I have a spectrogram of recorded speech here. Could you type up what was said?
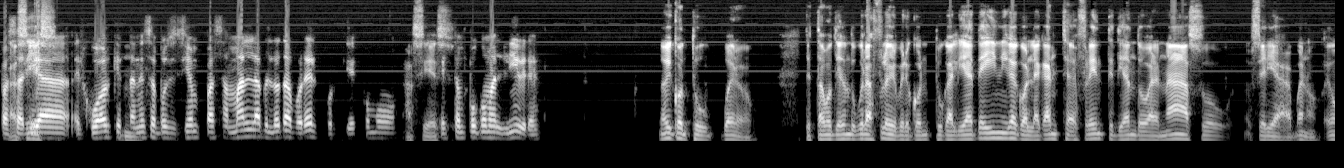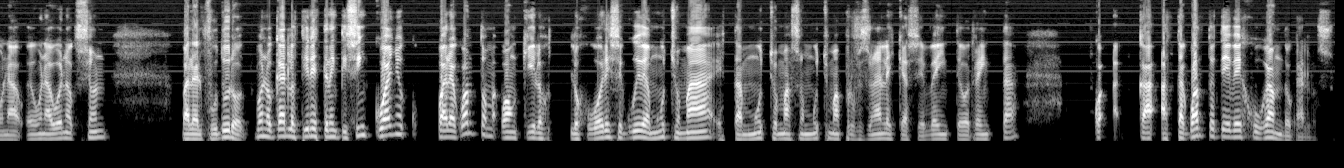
pasaría, el jugador que está en esa posición pasa más la pelota por él, porque es como, Así es. está un poco más libre. ¿no? Y con tu, bueno, te estamos tirando pura flores, pero con tu calidad técnica, con la cancha de frente, tirando balanazo, sería, bueno, es una, es una buena opción para el futuro. Bueno, Carlos, tienes 35 años, ¿para cuánto, ma- aunque los, jugadores se cuidan mucho más, están mucho más, son mucho más profesionales que hace 20 o 30, ¿cu- ca- ¿hasta cuánto te ves jugando, Carlos?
